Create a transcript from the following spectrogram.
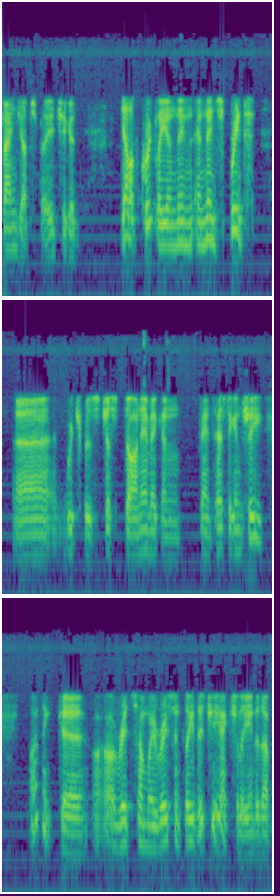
change-up speed. She could gallop quickly and then and then sprint, uh, which was just dynamic and fantastic. And she, I think, uh, I read somewhere recently that she actually ended up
